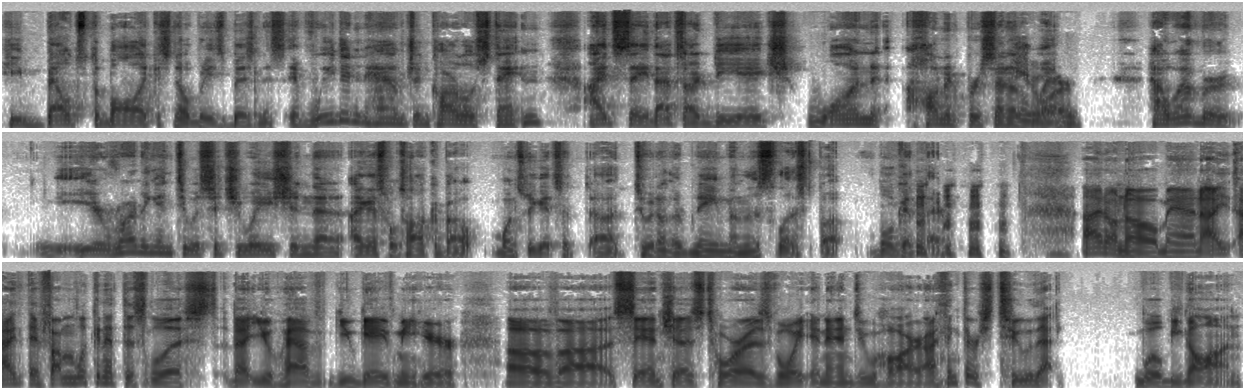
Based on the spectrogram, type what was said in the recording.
He belts the ball like it's nobody's business. If we didn't have Giancarlo Stanton, I'd say that's our DH 100% of the way. However, you're running into a situation that I guess we'll talk about once we get to uh, to another name on this list, but we'll get there. I don't know, man. I, I if I'm looking at this list that you have you gave me here of uh Sanchez, Torres, Voit, and Andujar, I think there's two that will be gone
